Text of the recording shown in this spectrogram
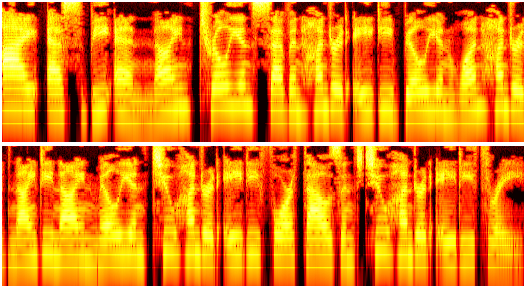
ISBN 9780199284283.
